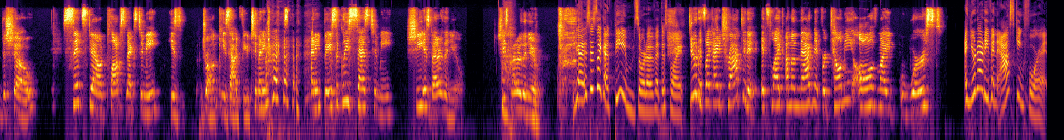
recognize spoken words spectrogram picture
the show sits down, plops next to me. He's drunk, he's had a few too many drinks. and he basically says to me, She is better than you. She's better than you. yeah, this is like a theme, sort of, at this point. Dude, it's like I attracted it. It's like I'm a magnet for tell me all of my worst. And you're not even asking for it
